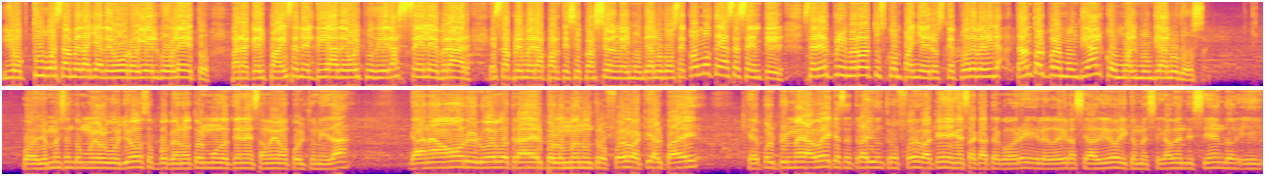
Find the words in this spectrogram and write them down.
y obtuvo esa medalla de oro y el boleto para que el país en el día de hoy pudiera celebrar esa primera participación en el Mundial U12. ¿Cómo te hace sentir ser el primero de tus compañeros que puede venir tanto al premundial como al Mundial U12? Pues yo me siento muy orgulloso porque no todo el mundo tiene esa misma oportunidad. Ganar oro y luego traer por lo menos un trofeo aquí al país que es por primera vez que se trae un trofeo aquí en esa categoría y le doy gracias a Dios y que me siga bendiciendo y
